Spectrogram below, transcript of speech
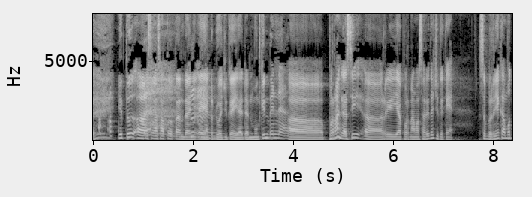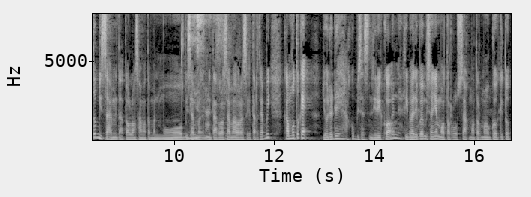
itu eh, salah satu tandanya eh yang kedua juga ya dan mungkin eh, pernah nggak sih eh, Ria Purnamasari itu juga kayak sebenarnya kamu tuh bisa minta tolong sama temenmu bisa, Bisa minta tolong sama orang sekitar tapi kamu tuh kayak yaudah deh aku bisa sendiri kok tiba-tiba misalnya motor rusak motor mogok gitu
